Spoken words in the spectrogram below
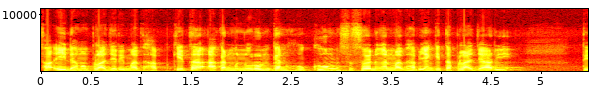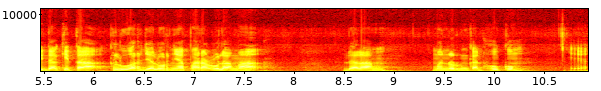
faidah mempelajari madhab. Kita akan menurunkan hukum sesuai dengan madhab yang kita pelajari. Tidak kita keluar jalurnya para ulama dalam menurunkan hukum. Ya,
